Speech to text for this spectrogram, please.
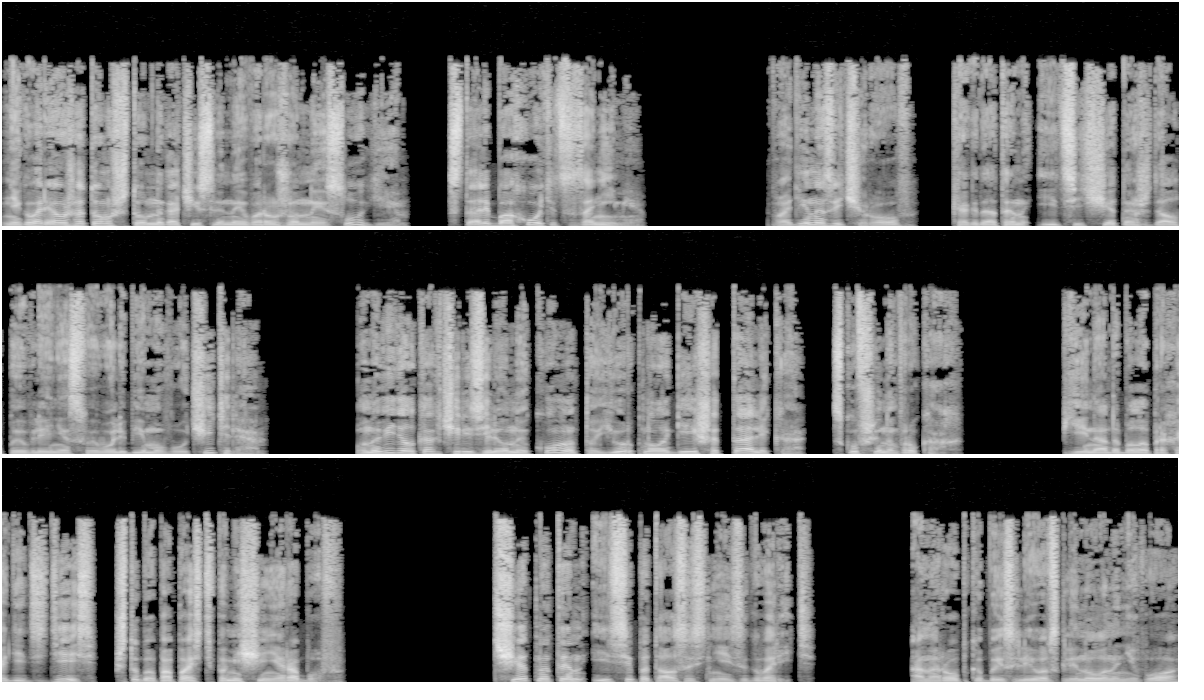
не говоря уже о том, что многочисленные вооруженные слуги стали бы охотиться за ними. В один из вечеров, когда Тен Итси тщетно ждал появления своего любимого учителя, он увидел, как через зеленую комнату юркнула гейша Талика с кувшином в руках. Ей надо было проходить здесь, чтобы попасть в помещение рабов. Тщетно Тен Итси пытался с ней заговорить. Она робко боязливо взглянула на него,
